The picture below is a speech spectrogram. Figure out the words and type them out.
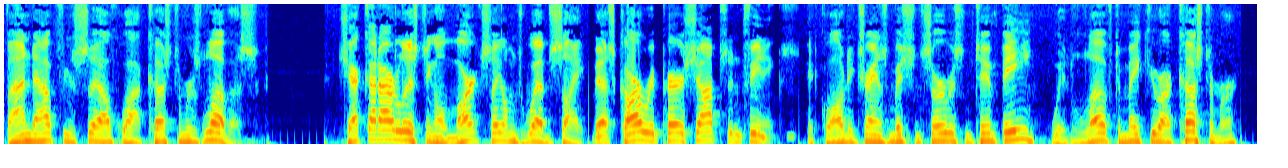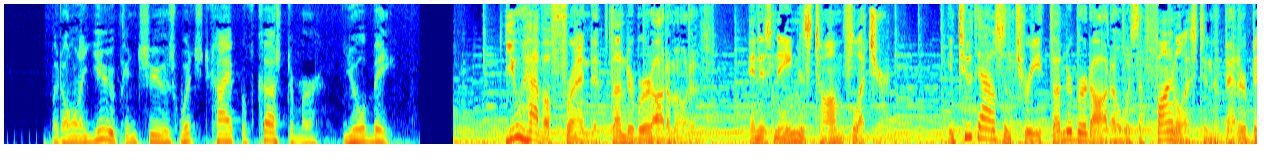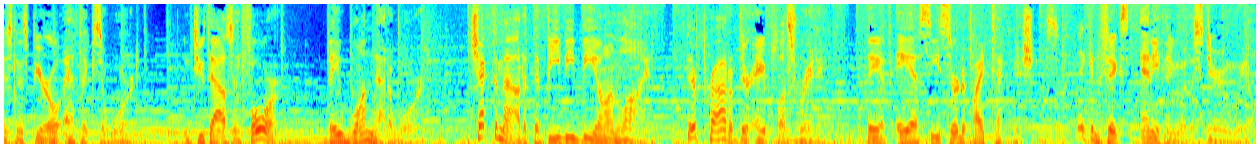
Find out for yourself why customers love us. Check out our listing on Mark Salem's website, Best Car Repair Shops in Phoenix. At Quality Transmission Service in Tempe, we'd love to make you our customer, but only you can choose which type of customer you'll be. You have a friend at Thunderbird Automotive, and his name is Tom Fletcher. In 2003, Thunderbird Auto was a finalist in the Better Business Bureau Ethics Award. In 2004, they won that award. Check them out at the BBB online. They're proud of their A plus rating. They have ASC certified technicians. They can fix anything with a steering wheel.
